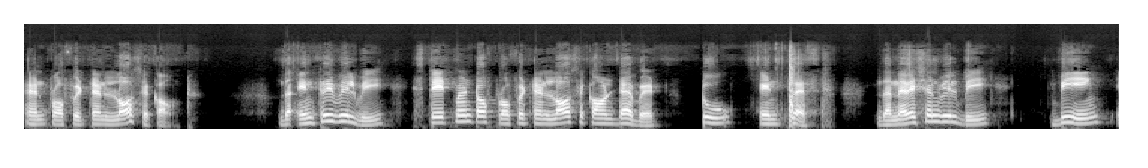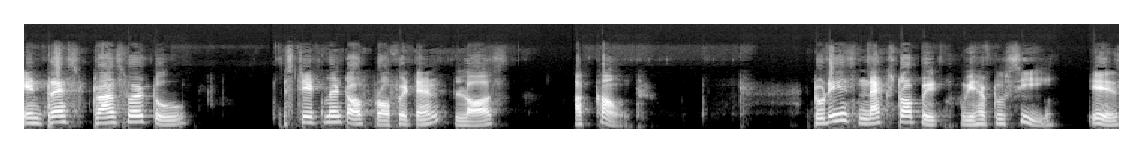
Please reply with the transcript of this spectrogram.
and profit and loss account, the entry will be statement of profit and loss account debit to interest. The narration will be being interest transferred to statement of profit and loss account. Today's next topic we have to see is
